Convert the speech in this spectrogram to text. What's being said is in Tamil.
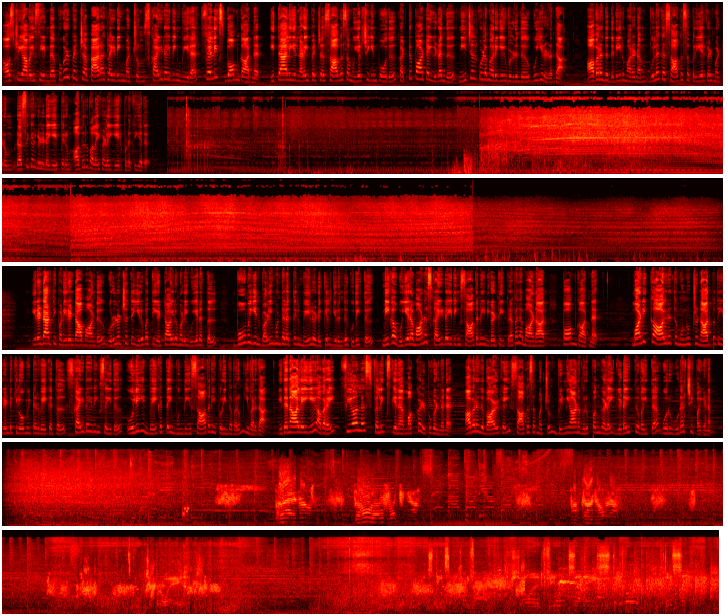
ஆஸ்திரியாவை சேர்ந்த புகழ்பெற்ற பாராகிளைடிங் மற்றும் ஸ்கைடைவிங் வீரர் ஃபெலிக்ஸ் பாம் கார்னர் இத்தாலியில் நடைபெற்ற சாகச முயற்சியின் போது கட்டுப்பாட்டை இழந்து நீச்சல் குளம் அருகே விழுந்து உயிரிழந்தார். அவரது திடீர் மரணம் உலக சாகச பிரியர்கள் மற்றும் ரசிகர்களிடையே பெரும் அதிர்வலைகளை ஏற்படுத்தியது. இரண்டாயிரத்தி பனிரெண்டாம் ஆண்டு ஒரு லட்சத்து இருபத்தி எட்டாயிரம் அடி உயரத்தில் பூமியின் வளிமண்டலத்தில் மேலடுக்கில் இருந்து குதித்து மிக உயரமான ஸ்கைடைவிங் சாதனை நிகழ்த்தி பிரபலமானார் பாம் கார்னர். மணிக்கு ஆயிரத்து முன்னூற்று நாற்பத்தி இரண்டு கிலோமீட்டர் வேகத்தில் ஸ்கைடைவிங் செய்து ஒலியின் வேகத்தை முந்தி சாதனை புரிந்தவரும் இவர்தான். இதனாலேயே அவரை ஃபியர்லெஸ் ஃபெலிக்ஸ் என மக்கள் புகழ்ந்தனர். அவரது வாழ்க்கை சாகசம் மற்றும் விஞ்ஞான விருப்பங்களை இணைத்து வைத்த ஒரு உணர்ச்சி பயணம். Is. I'm going over. Jumper away. Speed 725. Showing Felix in a stable descent.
